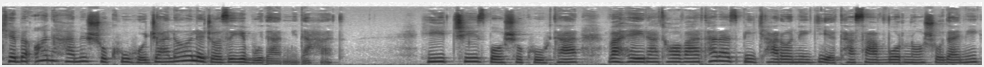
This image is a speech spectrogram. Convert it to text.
که به آن همه شکوه و جلال اجازه بودن می دهد. هیچ چیز با شکوهتر و حیرت آورتر از بیکرانگی تصور ناشدنی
